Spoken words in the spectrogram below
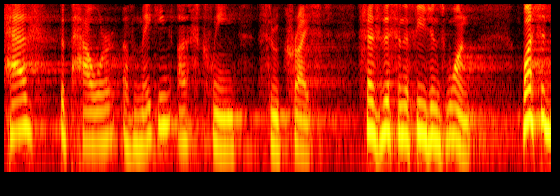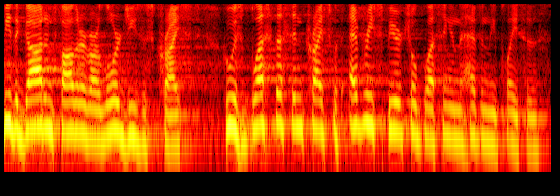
has the power of making us clean through Christ. It says this in Ephesians 1. Blessed be the God and Father of our Lord Jesus Christ, who has blessed us in Christ with every spiritual blessing in the heavenly places,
